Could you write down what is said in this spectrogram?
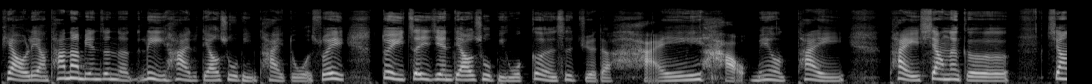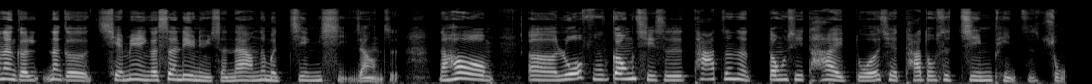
漂亮。它那边真的厉害的雕塑品太多，所以对于这一件雕塑品，我个人是觉得还好，没有太太像那个像那个那个前面一个胜利女神那样那么惊喜这样子。然后。呃，罗浮宫其实它真的东西太多，而且它都是精品之作。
